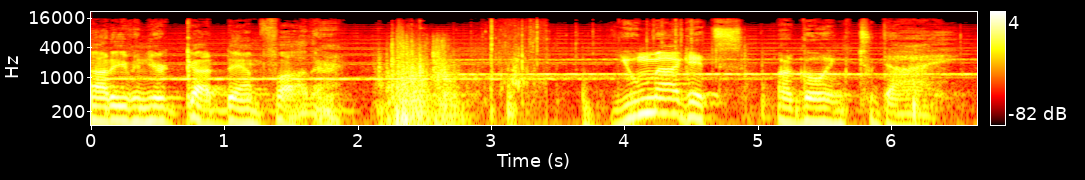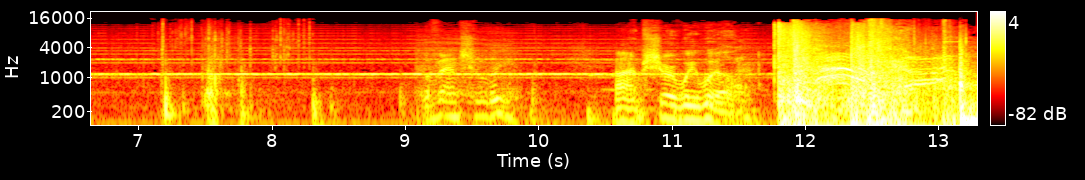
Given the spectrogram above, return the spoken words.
Not even your goddamn father. You maggots are going to die. Eventually, I'm sure we will. Enough.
